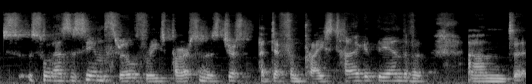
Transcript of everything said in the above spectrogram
so it has the same thrill for each person. It's just a different price tag at the end of it. And uh,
